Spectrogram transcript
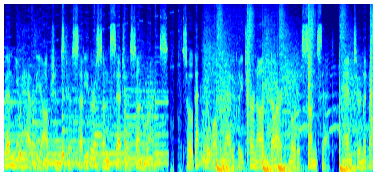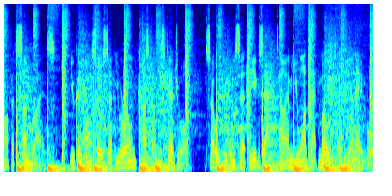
then you have the options to set either sunset or sunrise. So that will automatically turn on dark mode at sunset, and turn it off at sunrise. You can also set your own custom schedule. So you can set the exact time you want that mode to be enabled,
